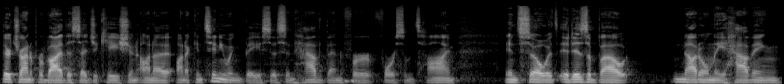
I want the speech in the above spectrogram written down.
They're trying to provide this education on a on a continuing basis and have been for for some time. And so it, it is about not only having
